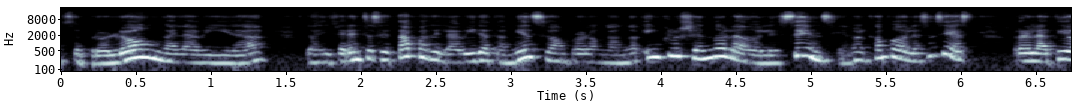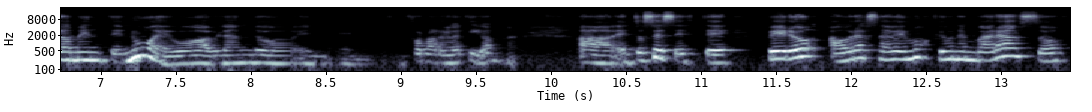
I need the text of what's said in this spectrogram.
se prolonga la vida, las diferentes etapas de la vida también se van prolongando, incluyendo la adolescencia, ¿no? El campo de adolescencia es relativamente nuevo, hablando en forma relativa. Ah, entonces, este, pero ahora sabemos que un embarazo,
